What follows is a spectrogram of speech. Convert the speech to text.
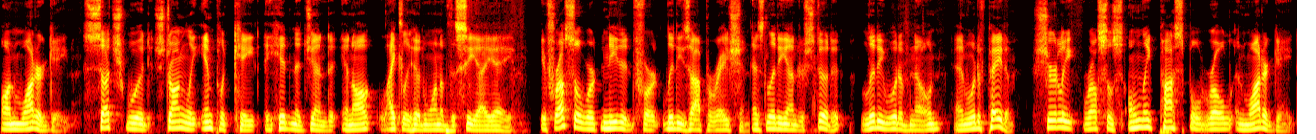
on Watergate. Such would strongly implicate a hidden agenda, in all likelihood, one of the CIA. If Russell were needed for Liddy's operation, as Liddy understood it, Liddy would have known and would have paid him. Surely Russell's only possible role in Watergate,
